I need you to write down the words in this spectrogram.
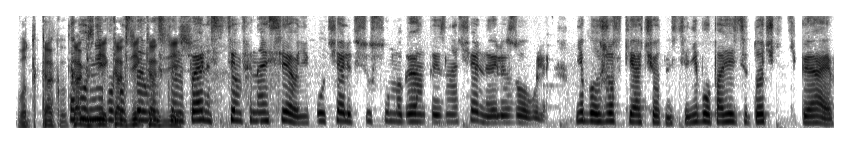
Вот как, Там как, здесь, как, здесь, как здесь? Правильно, система финансирования. Получали всю сумму гранта изначально, реализовывали. Не было жесткой отчетности, не было позиции точки KPI.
